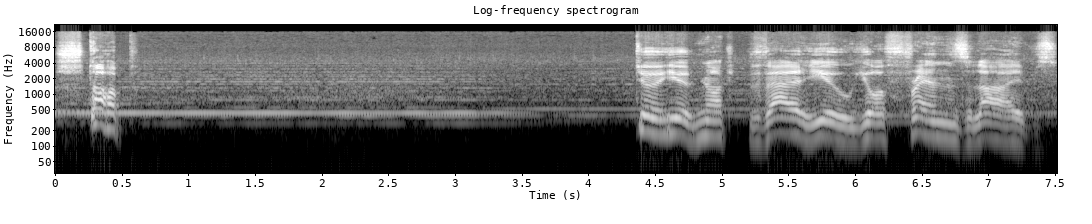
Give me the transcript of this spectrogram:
Stop! Do you not value your friends' lives?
